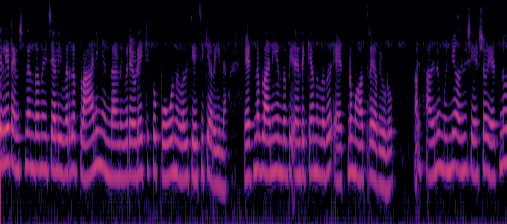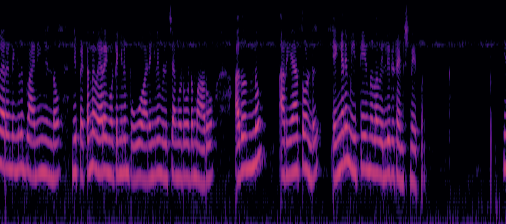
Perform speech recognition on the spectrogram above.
വലിയ ടെൻഷൻ എന്താണെന്ന് വെച്ചാൽ ഇവരുടെ പ്ലാനിങ് എന്താണ്? ഇവർ എവിടേക്കൊക്കെ പോകും എന്നുള്ളത് ചേച്ചിക്ക് അറിയില്ല. ഏട്ടന്റെ പ്ലാനിങ് എന്താ എന്തൊക്കെയാണെന്നുള്ളത് ഏട്ടന് മാത്രമേ അറിയുള്ളൂ. അതിനു അതിന് മുന്നേ അതിന് ശേഷം ഏട്ടന് വേറെ എന്തെങ്കിലും പ്ലാനിങ് ഉണ്ടോ? ഇനി പെട്ടെന്ന് വേറെ എങ്ങോട്ടെങ്കിലും പോവോ? ആരെങ്കിലും വിളിച്ച് അങ്ങോട്ടും ഇങ്ങോട്ടും മാറുമോ അതൊന്നും അറിയാത്തതുകൊണ്ട് എങ്ങനെ മീറ്റ് ചെയ്യുന്നുള്ള വലിയൊരു ടെൻഷനായിരുന്നു ഈ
